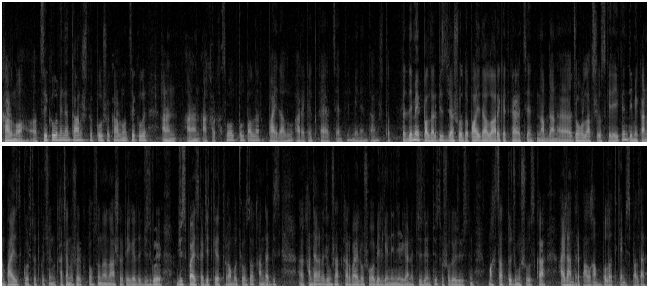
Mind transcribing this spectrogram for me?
карно циклы менен тааныштык бул ошо карно циклы анан анан акыркысы болуп бул балдар пайдалуу аракет коэффициенти менен тааныштык демек балдар биз жашоодо пайдалуу аракет коэффициентин абдан э, жогорулатышыбыз керек экен. Демек анын пайыздык көрсөткүчүн качан ошол токсондон ашырып эгерде жүзгө жүз пайызга жеткире турган болсок анда биз э, кандай гана жумуш аткарбай эле ошого берилген энергияны түздөн түз ошол өзүбүздүн максаттуу жумушубузга айландырып алган болот экенбиз балдар.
